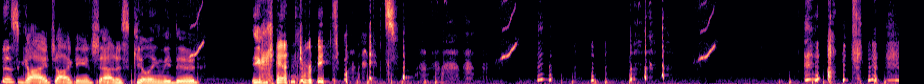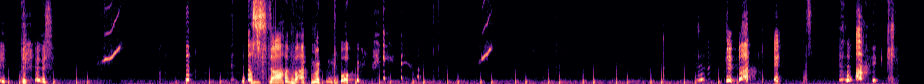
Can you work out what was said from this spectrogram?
this, guy talking in chat is killing me, dude. You can't read minds. I can't- Dude. Stop, I'm reporting. Dude, I can't. I can't.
